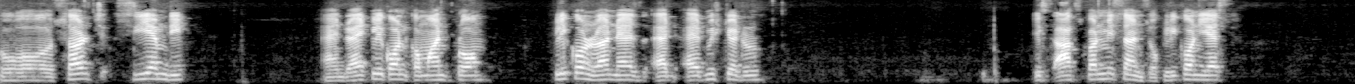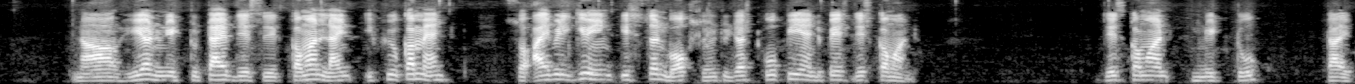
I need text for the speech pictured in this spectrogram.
So search CMD and right click on command prompt. Click on run as ad administrator. It asks permission so click on yes. Now here you need to type this uh, command line. If you comment so I will give in decision box so you need to just copy and paste this command. This command you need to type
